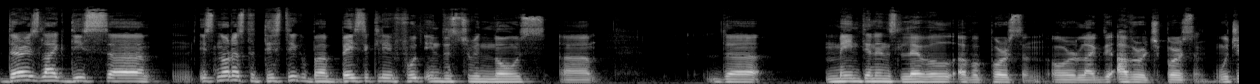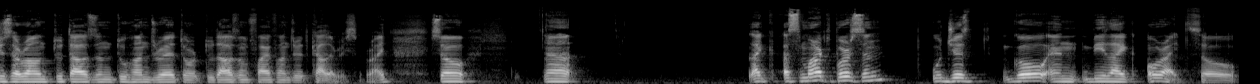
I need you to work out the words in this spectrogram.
there is like this uh, it's not a statistic but basically food industry knows uh, the maintenance level of a person or like the average person which is around 2200 or 2500 calories right? So uh, like a smart person would just go and be like all right so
